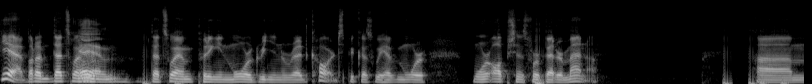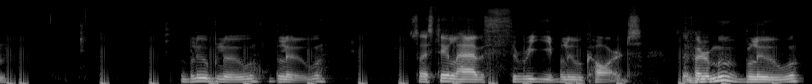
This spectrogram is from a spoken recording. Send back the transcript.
Yeah, but I'm, that's why I'm, Um, That's why I'm putting in more green and red cards because we have more more options for better mana. Um, blue, blue, blue. So I still have three blue cards. So if I Mhm. remove blue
